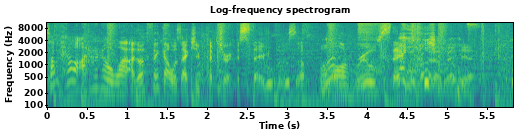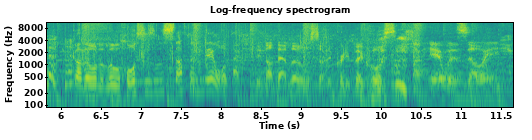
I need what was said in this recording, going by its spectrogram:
Somehow, I don't know why, I don't think I was actually picturing a stable, but this is a full-on real stable right over here. Got all the little horses and stuff in there. Well, actually, they're not that little, so they're pretty big horses. I'm here with Zoe.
